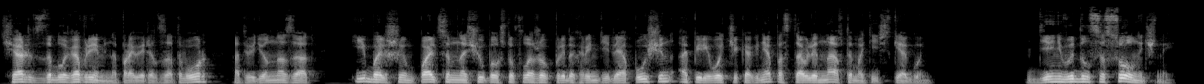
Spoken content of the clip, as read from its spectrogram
Чарльз заблаговременно проверил затвор, отведен назад, и большим пальцем нащупал, что флажок предохранителя опущен, а переводчик огня поставлен на автоматический огонь. День выдался солнечный.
